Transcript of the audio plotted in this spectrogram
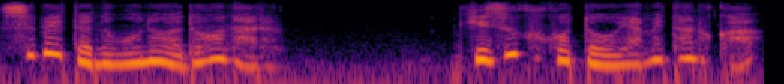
すべてのものはどうなる？気づくことをやめたのか？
